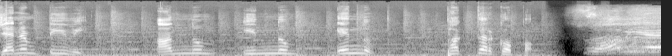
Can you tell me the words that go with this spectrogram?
ജനം ടി വി അന്നും ഇന്നും എന്നും ഭക്തർക്കൊപ്പം. സ്വാമിയേ!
